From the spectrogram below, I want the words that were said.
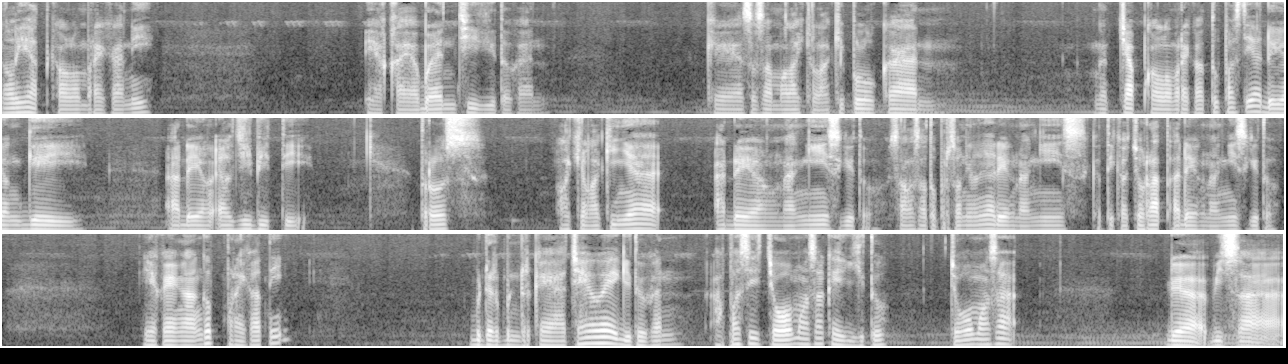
ngelihat kalau mereka nih ya kayak banci gitu kan. Kayak sesama laki-laki pelukan. Ngecap kalau mereka tuh pasti ada yang gay ada yang LGBT terus laki-lakinya ada yang nangis gitu. Salah satu personilnya ada yang nangis. Ketika curhat ada yang nangis gitu. Ya kayak nganggep mereka nih bener-bener kayak cewek gitu kan. Apa sih cowok masa kayak gitu? Cowok masa gak bisa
